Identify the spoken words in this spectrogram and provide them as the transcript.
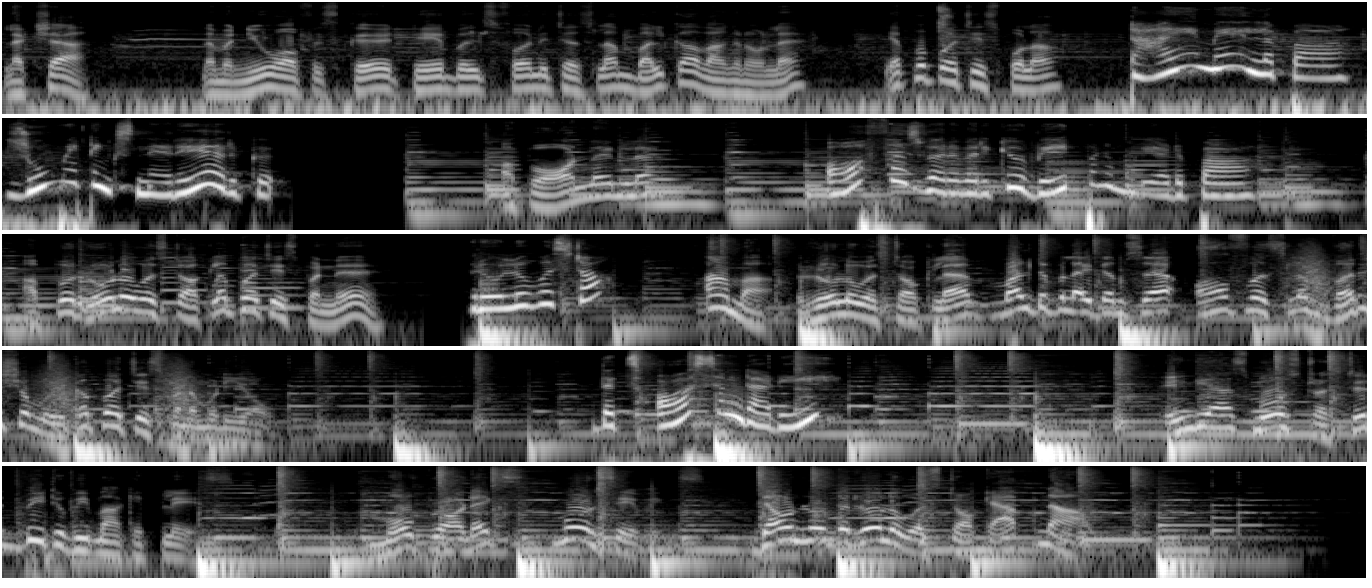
லக்ஷா நம்ம நியூ ஆஃபீஸ்க்கு டேபிள்ஸ் ஃபர்னிச்சர்ஸ்லாம் பல்கா வாங்கணும்ல. எப்போ பர்ச்சேஸ் போலாம்? டைமே இல்லப்பா. ஜூம் மீட்டிங்ஸ் நிறைய இருக்கு. அப்போ ஆன்லைன்ல ஆஃபீஸ் வர வரைக்கும் வெயிட் பண்ண முடியாதுப்பா. அப்போ ரோல் ஓவர் ஸ்டாக்ல பர்ச்சேஸ் பண்ணு. ரோல் ஓவர் ஸ்டாக் ஆமா ரோல் ஓவர் ஸ்டாக்ல மல்டிபிள் ஐட்டம்ஸை ஆஃபர்ஸ்ல வருஷம் முழுக்க பர்ச்சேஸ் பண்ண முடியும். That's awesome daddy India's most trusted B2B marketplace. More products, more savings. Download the Rollover Stock app now.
